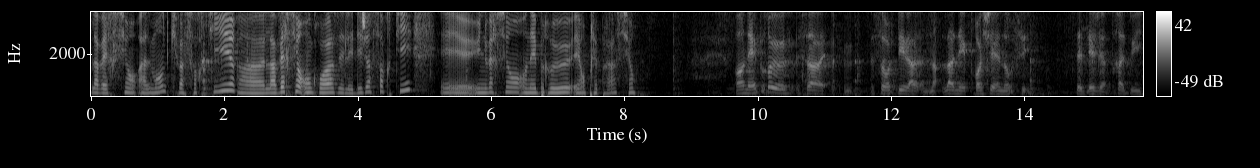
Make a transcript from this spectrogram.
la version allemande qui va sortir. la version hongroise, elle est déjà sortie. Et une version en hébreu est en préparation en hébreu, ça sortira l'année prochaine aussi. C'est déjà traduit.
